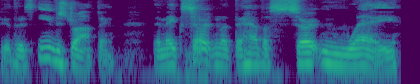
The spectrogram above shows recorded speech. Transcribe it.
There's eavesdropping. They make certain that they have a certain way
